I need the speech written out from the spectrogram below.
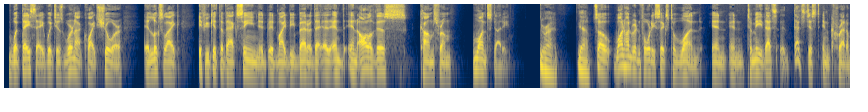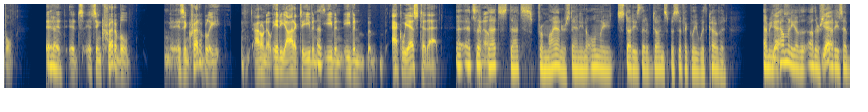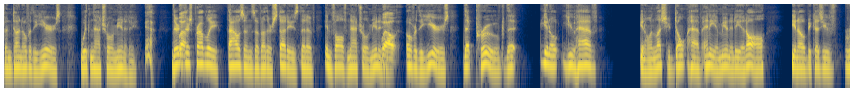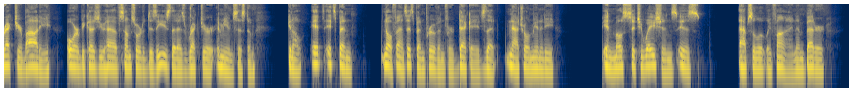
what they say, which is we're not quite sure. It looks like if you get the vaccine, it, it might be better. That, and and all of this comes from one study, right? Yeah. So 146 to one, and and to me, that's that's just incredible. It, Yeah. it, it's it's incredible. It's incredibly, I don't know, idiotic to even That's- even even acquiesce to that. Uh, Except know? that's that's from my understanding only studies that have done specifically with COVID. I mean, Yes. how many of the other Yes. studies have been done over the years with natural immunity? Yeah. There, Well- there's probably thousands of other studies that have involved natural immunity Well, over the years that prove that you know you have you know unless you don't have any immunity at all you know because you've wrecked your body or because you have some sort of disease that has wrecked your immune system you know it it's been no offense it's been proven for decades that natural immunity in most situations is absolutely fine and better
